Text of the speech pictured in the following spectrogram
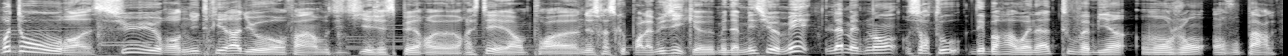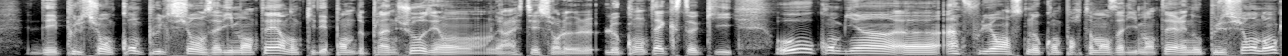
Retour sur Nutri Radio. Enfin, vous étiez, j'espère, euh, hein, pour, euh, ne serait-ce que pour la musique, euh, mesdames, messieurs. Mais là maintenant, surtout, Déborah Wana, tout va bien, mangeons. On vous parle des pulsions, compulsions alimentaires, donc qui dépendent de plein de choses. Et on, est resté sur le, contexte qui, ô combien, influence nos comportements alimentaires et nos pulsions. Donc,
